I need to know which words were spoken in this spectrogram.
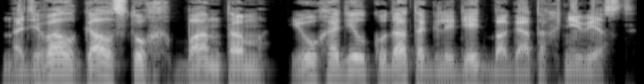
надевал галстух бантом и уходил куда-то глядеть богатых невест.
